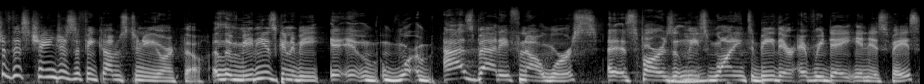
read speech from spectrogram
Much of this changes if he comes to New York, though? The media is going to be it, it, as bad, if not worse, as far as at mm-hmm. least wanting to be there every day in his face.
